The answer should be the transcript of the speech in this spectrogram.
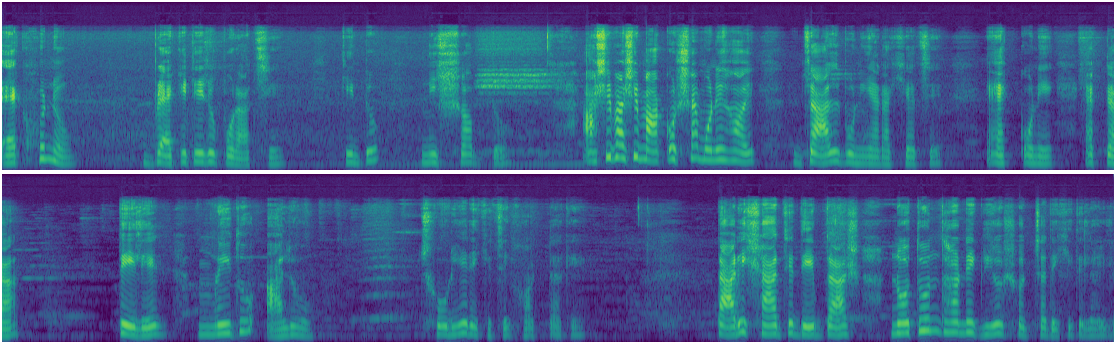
এখনও ব্র্যাকেটের উপর আছে। কিন্তু নিঃশব্দ। আশেপাশে মাকড়সা মনে হয় জাল বুনিয়া রাখিয়াছে। এক কোণে একটা তেলের মৃদু আলো ছড়িয়ে রেখেছে ঘরটাকে। তারই সাহায্যে দেবদাস নতুন ধরনের গৃহসজ্জা দেখিতে লাইল।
